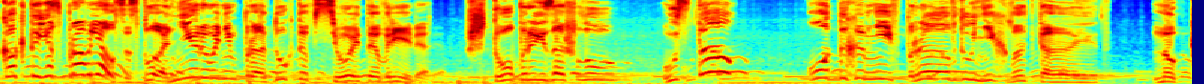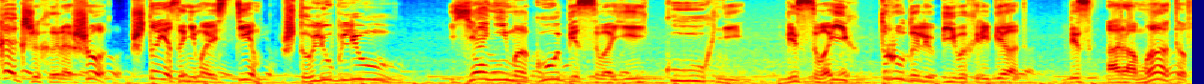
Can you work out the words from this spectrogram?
Как-то я справлялся с планированием продуктов все это время Что произошло? Устал? отдыха мне и вправду не хватает. Но как же хорошо, что я занимаюсь тем, что люблю. Я не могу без своей кухни, без своих трудолюбивых ребят, без ароматов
